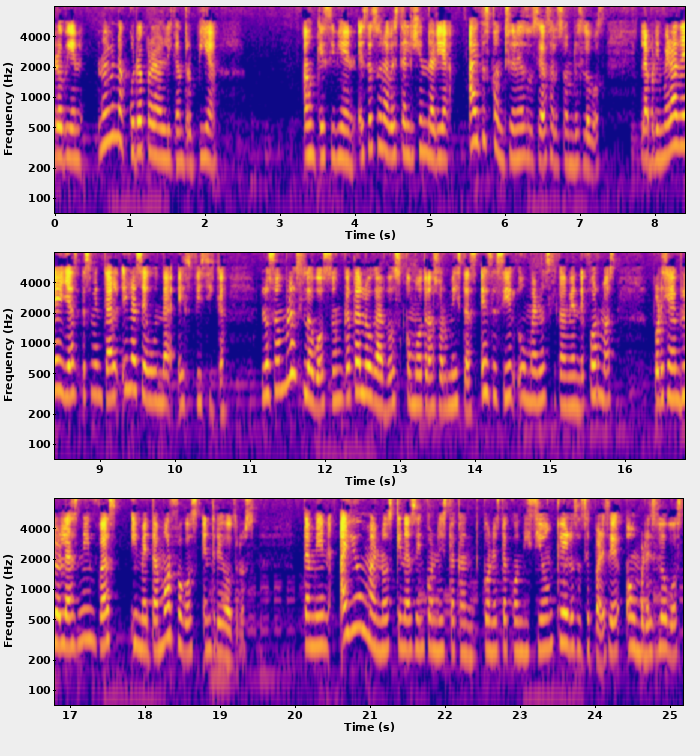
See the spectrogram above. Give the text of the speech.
Pero bien, no hay una cura para la licantropía. Aunque si bien esta es una bestia legendaria, hay dos condiciones asociadas a los hombres lobos. La primera de ellas es mental y la segunda es física. Los hombres lobos son catalogados como transformistas, es decir, humanos que cambian de formas, por ejemplo las ninfas y metamórfogos, entre otros. También hay humanos que nacen con esta, con esta condición que los hace parecer hombres lobos,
